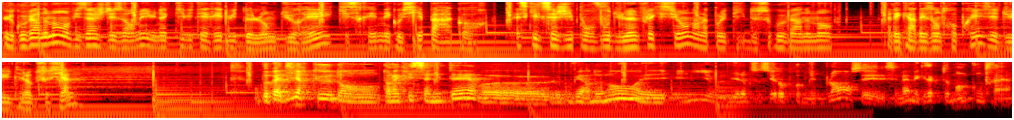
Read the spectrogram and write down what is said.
Le gouvernement envisage désormais une activité réduite de longue durée qui serait négociée par accord. Est-ce qu'il s'agit pour vous d'une inflexion dans la politique de ce gouvernement à l'égard des entreprises et du dialogue social? On ne peut pas dire que dans, la crise sanitaire, euh, le gouvernement ait, mis le dialogue social au premier plan, c'est même exactement le contraire.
